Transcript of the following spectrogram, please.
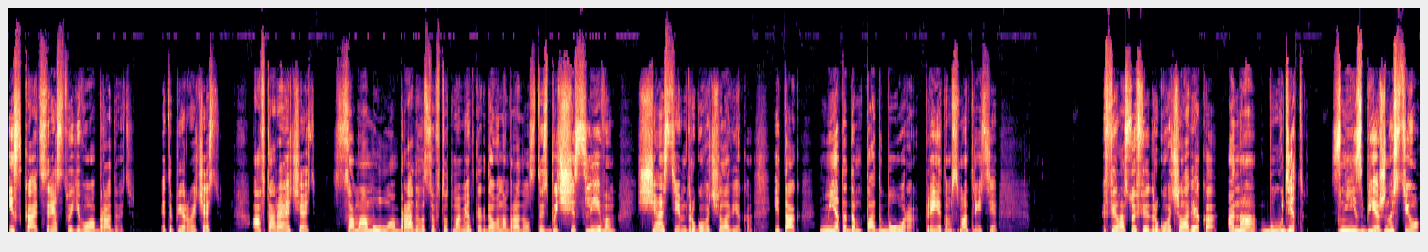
Искать средства его обрадовать. Это первая часть. А вторая часть самому обрадоваться в тот момент, когда он обрадовался. То есть быть счастливым счастьем другого человека. Итак, методом подбора. При этом, смотрите, философия другого человека, она будет с неизбежностью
